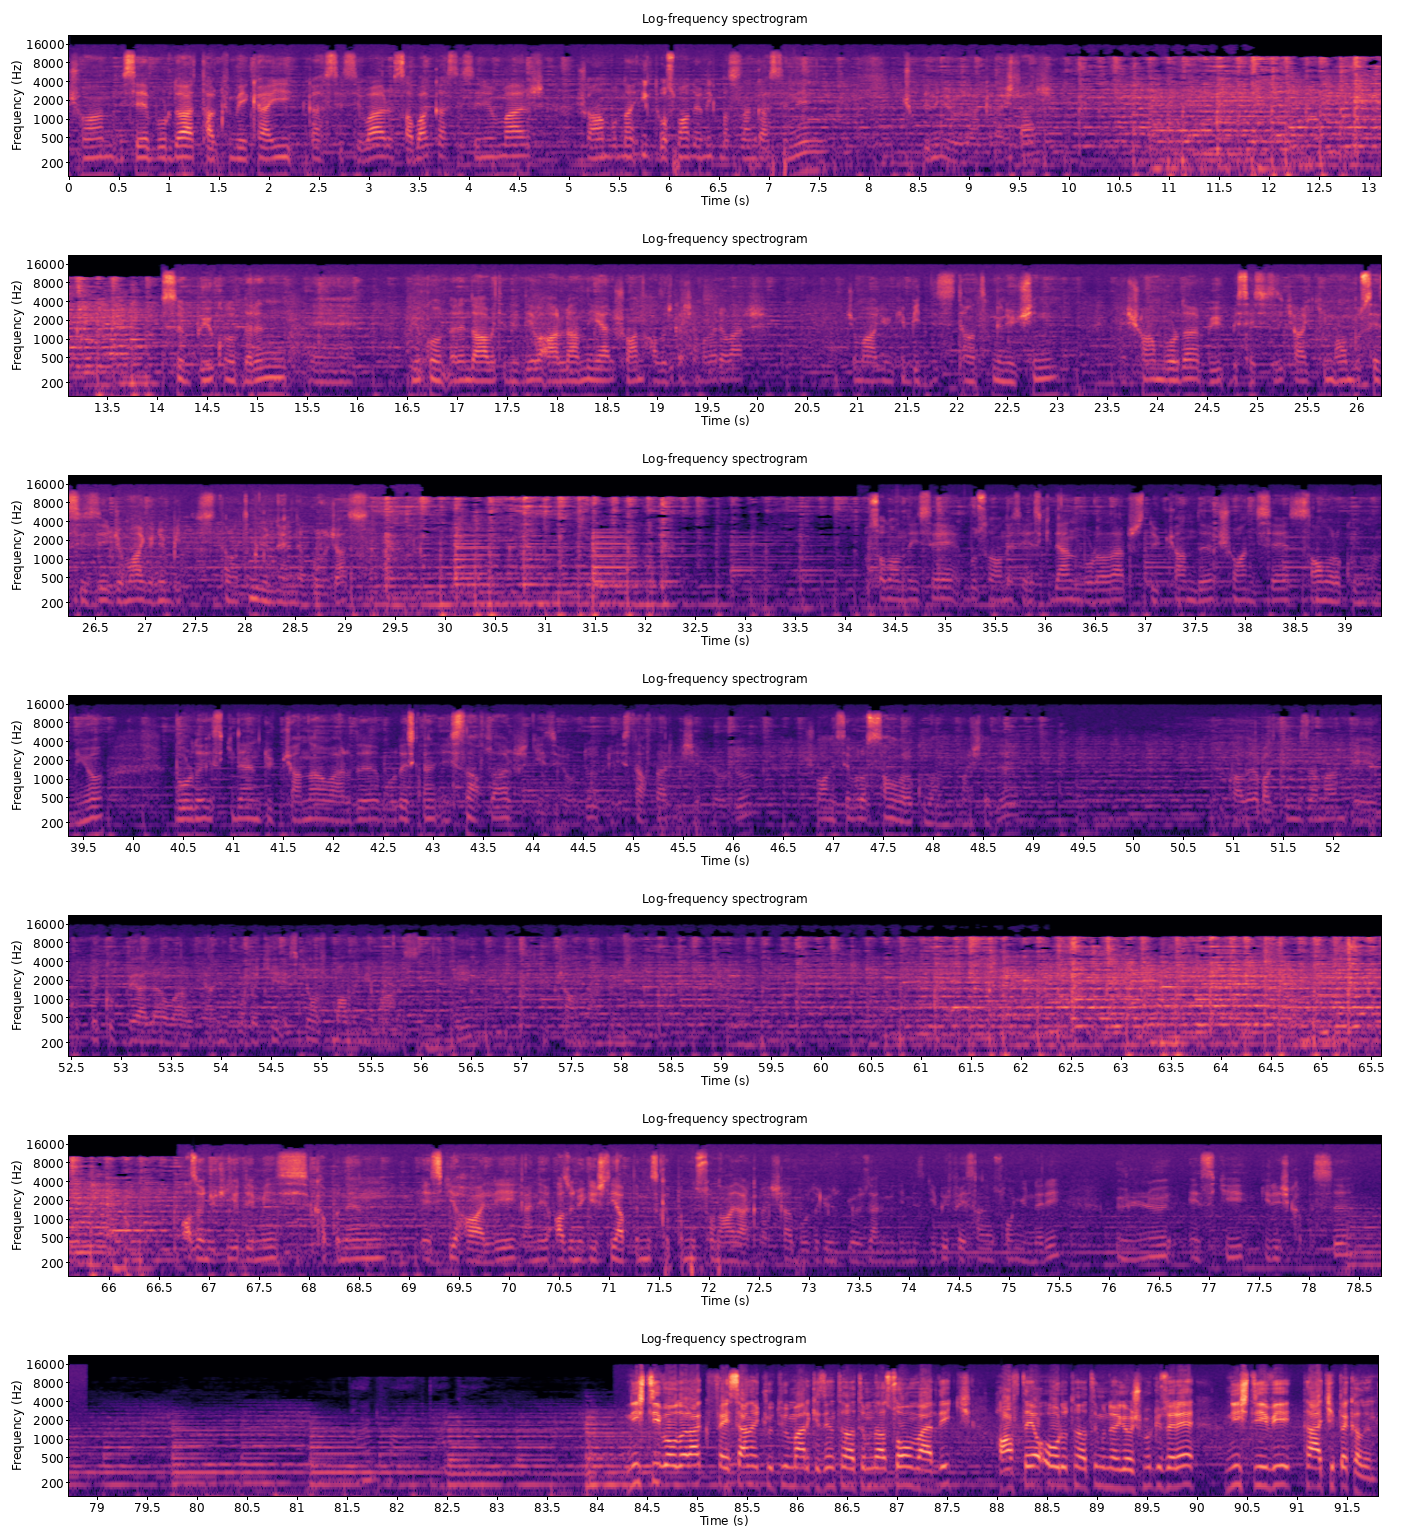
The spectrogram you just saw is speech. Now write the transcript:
Şu an ise burada Takvim ve Hikaye Gazetesi var, Sabah Gazetesi'nin var. Şu an bundan ilk Osmanlı döneminde ilk basılan gazetenin köklerini görüyoruz arkadaşlar. Burası büyük konutların e, büyük konutların davet edildiği ve ağırlandığı yer şu an hazırlık aşamaları var. Cuma günkü Bitlis tanıtım günü için e, şu an burada büyük bir sessizlik hakim ama bu sessizliği Cuma günü Bitlis tanıtım günlerinde bulacağız. Bu salonda ise bu salonda ise eskiden buralar dükkandı. Şu an ise salon olarak kullanılıyor. Burada eskiden dükkanlar vardı. Burada eskiden esnaflar geziyordu. Esnaflar iş yapıyordu. Şu an ise burası salon olarak kullanılmaya başladı. Yukarılara baktığımız zaman e, kubbe kubbe yerler var. Yani buradaki eski Osmanlı mimarisindeki dükkanlar. Az önceki girdiğimiz kapının eski hali yani az önce girişte yaptığımız kapının son hali arkadaşlar. Burada göz, gözlemlediğimiz gibi Fesane son günleri ünlü eski giriş kapısı Niş TV olarak Fesane Kültür Merkezi'nin tanıtımına son verdik. Haftaya Ordu tanıtım gününe görüşmek üzere. Niş TV takipte kalın.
